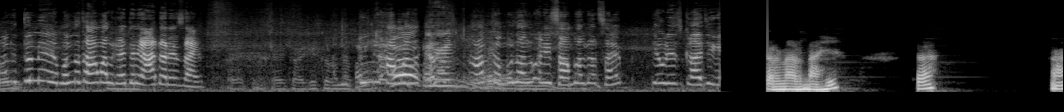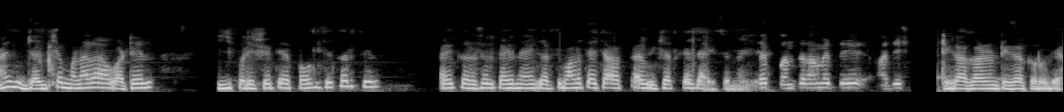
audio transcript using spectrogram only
आणि तुम्ही म्हणलं तर आम्हाला काहीतरी आधार आहे साहेब. काही काळजी करू नका. तुम्ही आम्हाला आमच्या मुलांमध्ये सांभाळतात साहेब. तेवढीच काळजी घ्या. करणार नाही. का? काय ज्यांच्या मनाला वाटेल ही परिस्थिती आहे पाहून ते करतील. काही करतील काही नाही करतील मला त्याच्या त्या विषयात काही जायचं नाही साहेब पंचनाम्याचे आदेश टीकाकरण टीका करू द्या.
